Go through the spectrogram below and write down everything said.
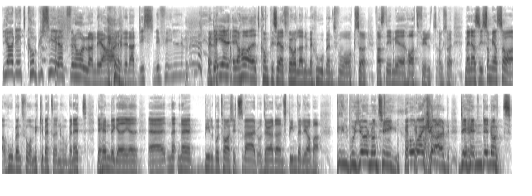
Ja, det är ett komplicerat förhållande jag har med denna Disney-film. Men det är, jag har ett komplicerat förhållande med Hoben 2 också. Fast det är mer hatfyllt också. Men alltså som jag sa, Hoben 2 mycket bättre än Hoben 1. Det händer grejer. Eh, när, Bilbo tar sitt svärd och dödar en spindel, jag bara Bilbo gör någonting! Oh my god! Det hände något!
